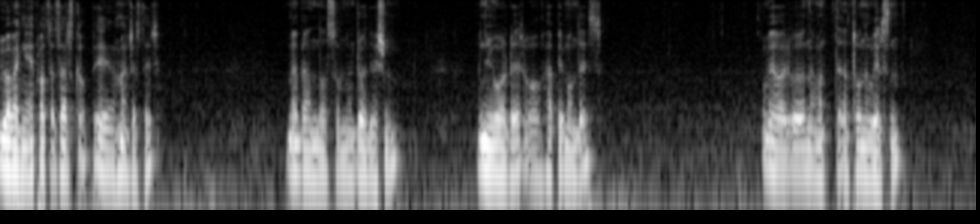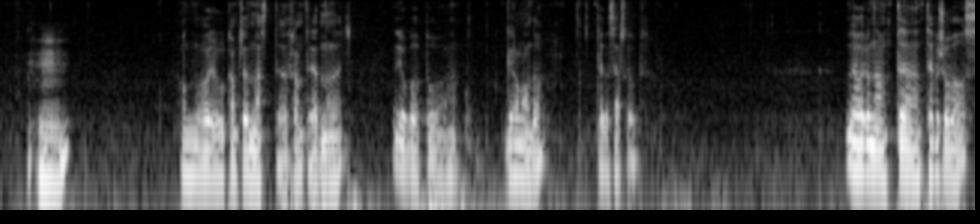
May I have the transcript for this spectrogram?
uavhengig plateselskap i Manchester. Med band som Joy Division, New Order og Happy Mondays. Og vi har jo nevnt uh, Tony Wilson. Mm. Han var jo kanskje den mest uh, fremtredende der. Jobba på uh, Granada TV-selskap. Vi har jo nevnt TV-showet hans.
